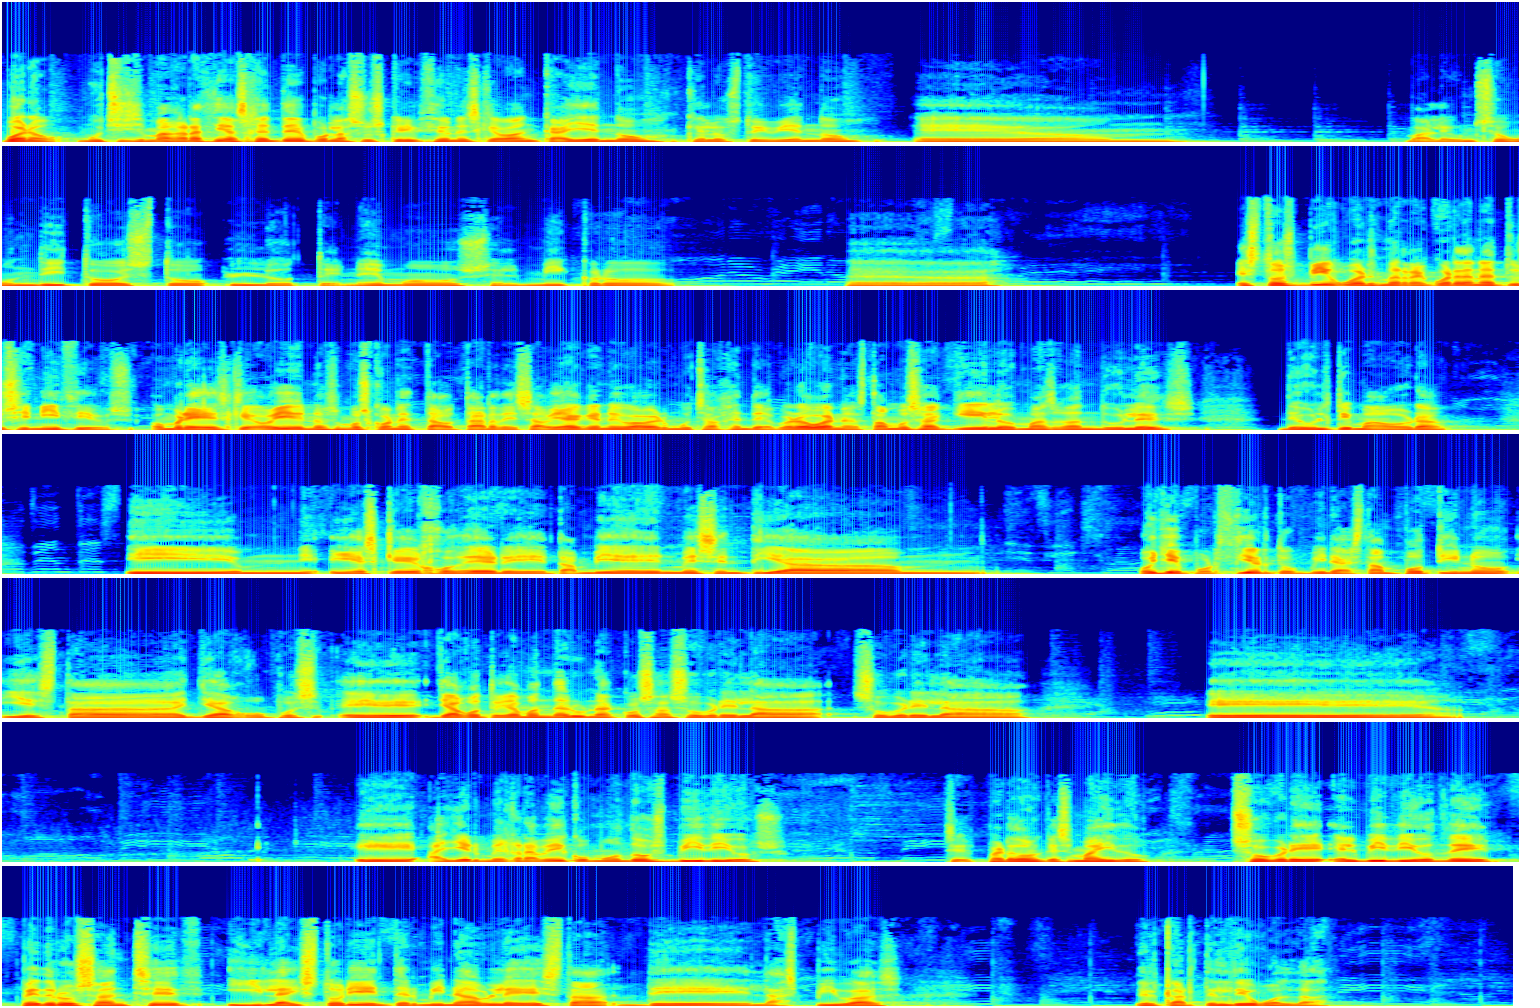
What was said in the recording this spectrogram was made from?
Bueno, muchísimas gracias, gente, por las suscripciones que van cayendo, que lo estoy viendo. Eh, vale, un segundito. Esto lo tenemos. El micro. Eh, estos viewers me recuerdan a tus inicios. Hombre, es que hoy nos hemos conectado tarde. Sabía que no iba a haber mucha gente. Pero bueno, estamos aquí los más gandules de última hora. Y, es que, joder, eh, también me sentía... Mm, oye, por cierto, mira, están Potino y está Yago. Pues, eh, Yago, te voy a mandar una cosa sobre la... Sobre la... Eh, ayer me grabé como dos vídeos. Perdón, que se me ha ido. Sobre el vídeo de Pedro Sánchez y la historia interminable esta de las pibas del cartel de igualdad.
